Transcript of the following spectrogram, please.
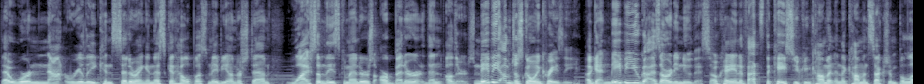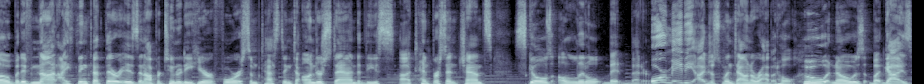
that we're not really considering and this can help us maybe understand why some of these commanders are better than others. Maybe I'm just going crazy. Again maybe you guys already knew this okay? And if that's the case you can comment comment in the comment section below. But if not I think that there is an opportunity here for some testing to understand these 10% uh, chance skills a little bit better. Or maybe I just went down a rabbit hole. Who knows? But guys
